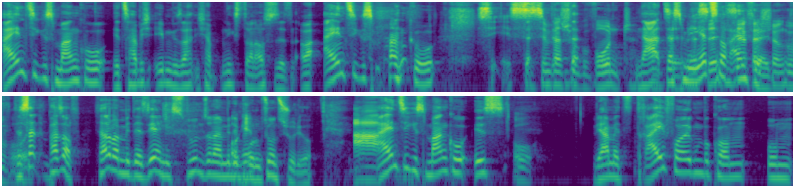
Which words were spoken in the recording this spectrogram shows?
Einziges Manko, jetzt habe ich eben gesagt, ich habe nichts dran auszusetzen, aber einziges Manko, Das sind wir schon gewohnt. na, das mir Das jetzt noch sind wir einfällt. schon gewohnt. Das hat, pass auf, das hat aber mit der Serie nichts zu tun, sondern mit Okay. dem Produktionsstudio. Ah. Einziges Manko ist, oh. wir haben jetzt drei Folgen bekommen, um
